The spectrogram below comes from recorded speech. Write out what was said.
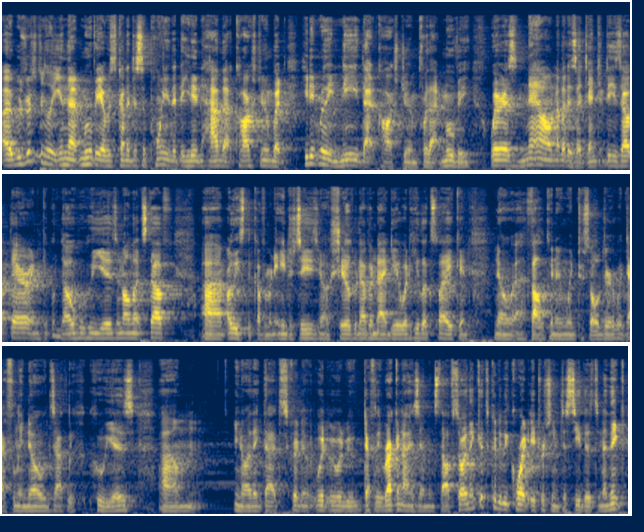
uh, it was originally in that movie, I was kind of disappointed that he didn't have that costume, but he didn't really need that costume for that movie. Whereas now, now that his identity is out there and people know who he is and all that stuff, um, or at least the government agencies, you know, Shield would have an idea what he looks like, and you know, uh, Falcon and Winter Soldier would definitely know exactly who he is. Um, you know, I think that's good. Would, would definitely recognize him and stuff. So I think it's going to be quite interesting to see this. And I think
